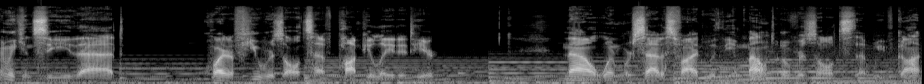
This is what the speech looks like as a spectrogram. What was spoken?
And we can see that quite a few results have populated here. Now, when we're satisfied with the amount of results that we've got,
